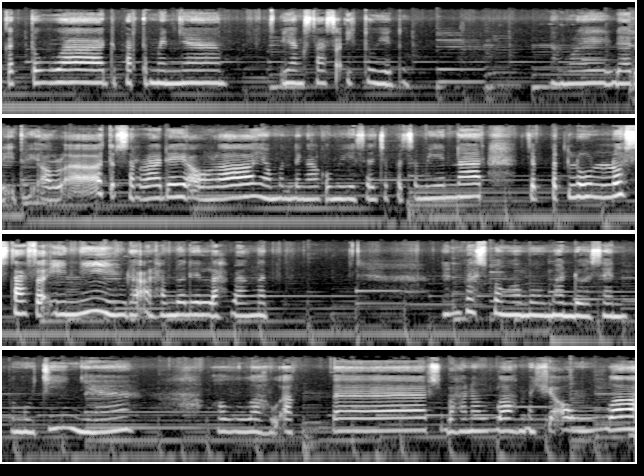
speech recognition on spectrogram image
ketua departemennya yang stasa itu gitu. Nah mulai dari itu ya Allah terserah deh ya Allah. Yang penting aku bisa cepet seminar cepet lulus stasa ini. Udah alhamdulillah banget. Dan pas pengumuman dosen pengujinya Allahu Akbar Subhanallah Masya Allah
